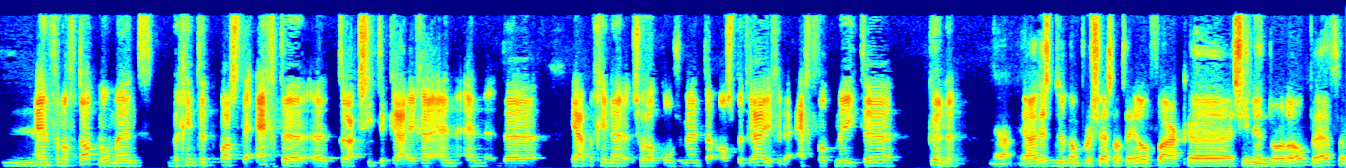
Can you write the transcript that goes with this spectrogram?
Mhm. En vanaf dat moment begint het pas de echte eh, tractie te krijgen. En, en de, ja, beginnen zowel consumenten als bedrijven er echt wat mee te kunnen. Ja, ja, dit is natuurlijk een proces wat we heel vaak eh, zien en doorlopen. Hè.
